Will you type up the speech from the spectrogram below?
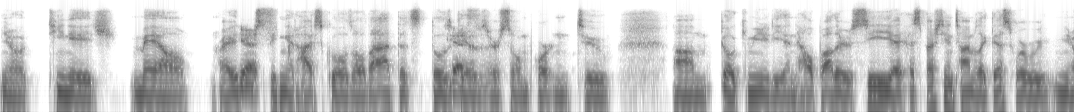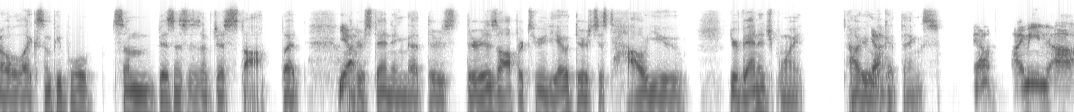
you know, teenage male, right? Yes. Speaking at high schools, all that. That's those yes. gives are so important to um, build community and help others see, especially in times like this where we, you know, like some people, some businesses have just stopped, but yeah. understanding that there's there is opportunity out there. It's just how you your vantage point how you yeah. look at things. Yeah, I mean, uh,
